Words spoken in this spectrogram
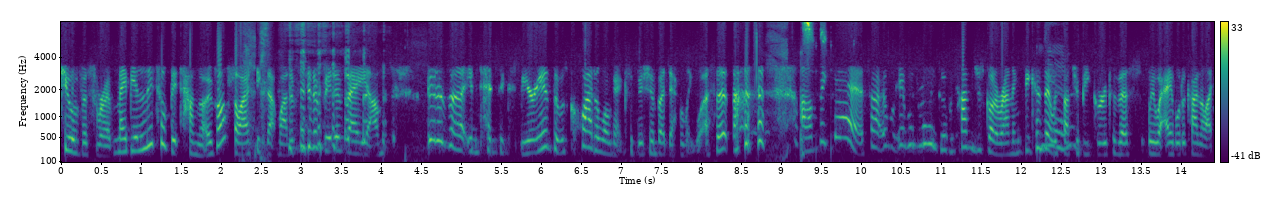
few of us were maybe a little bit hungover, so I think that might have been a bit of a um, bit of an intense experience. It was quite a long exhibition, but definitely worth it. um, but yeah, so it, it was really good. We kind of just got around, and because there was such a big group of us, we were able to kind of like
